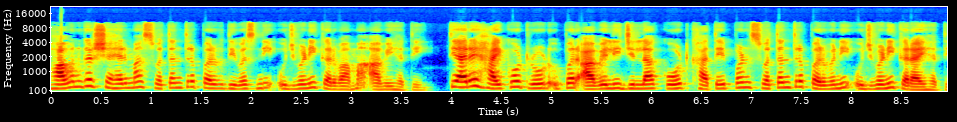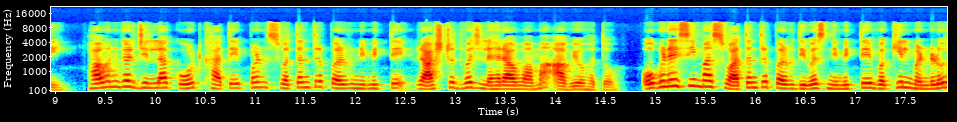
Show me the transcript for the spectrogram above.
ભાવનગર શહેરમાં સ્વતંત્ર પર્વ દિવસની ઉજવણી કરવામાં આવી હતી. ત્યારે હાઈકોર્ટ રોડ ઉપર આવેલી જિલ્લા કોર્ટ ખાતે પણ સ્વતંત્ર પર્વની ઉજવણી કરાઈ હતી. ભાવનગર જિલ્લા કોર્ટ ખાતે પણ સ્વતંત્ર પર્વ નિમિત્તે રાષ્ટ્રધ્વજ લહેરાવવામાં આવ્યો હતો. ઓગણેસીમાં સ્વાતંત્ર્ય પર્વ દિવસ નિમિત્તે વકીલ મંડળો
